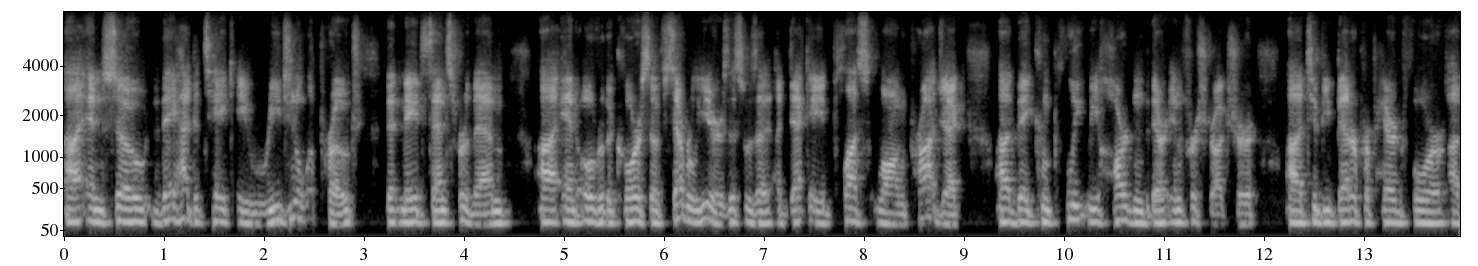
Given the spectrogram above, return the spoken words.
Uh, and so they had to take a regional approach that made sense for them. Uh, and over the course of several years, this was a, a decade plus long project, uh, they completely hardened their infrastructure uh, to be better prepared for uh,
